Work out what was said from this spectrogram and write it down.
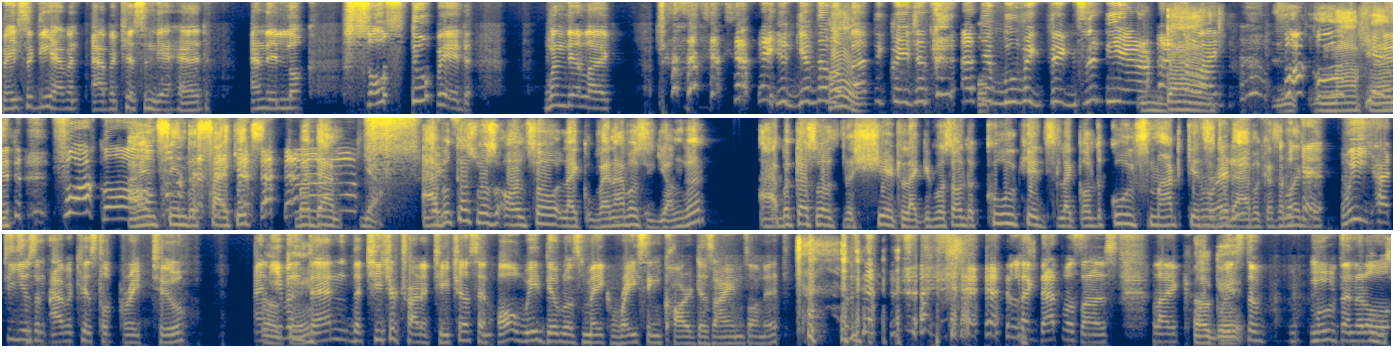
basically have an abacus in their head and they look so stupid when they're like you give them Oh. a math equation and they're oh. moving things in the air and you're like fuck Nah, off fam. kid fuck off I ain't seen the psychics, but damn, yeah. Abacus was also like when I was younger. Abacus was the shit. Like it was all the cool kids, like all the cool smart kids did abacus. I'm okay, like, we had to use an abacus till grade two. And even then, the teacher tried to teach us, and all we did was make racing car designs on it. like, that was us. Like, okay. we used to move the little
